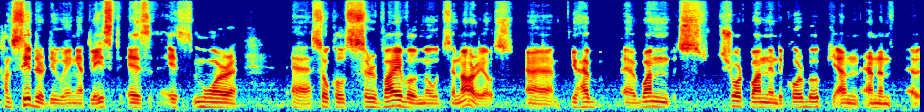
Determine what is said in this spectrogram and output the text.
consider doing at least is is more uh, so-called survival mode scenarios. Uh, you have uh, one short one in the core book and and an, uh,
